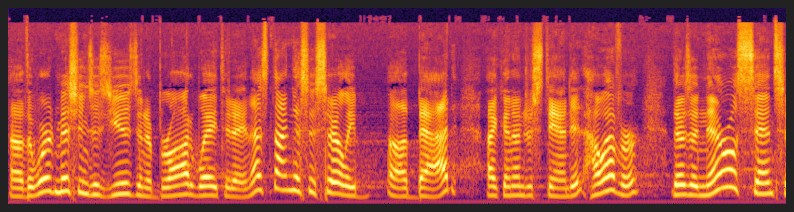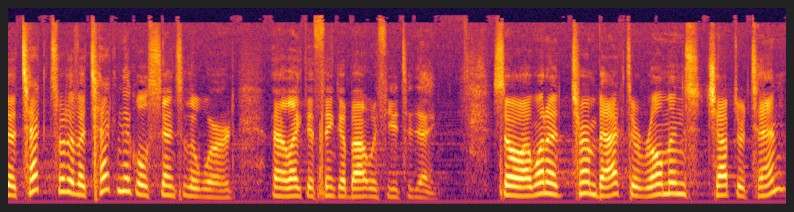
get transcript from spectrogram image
uh, the word missions is used in a broad way today, and that's not necessarily uh, bad. I can understand it. However, there's a narrow sense, a tech, sort of a technical sense of the word that I'd like to think about with you today. So I want to turn back to Romans chapter 10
